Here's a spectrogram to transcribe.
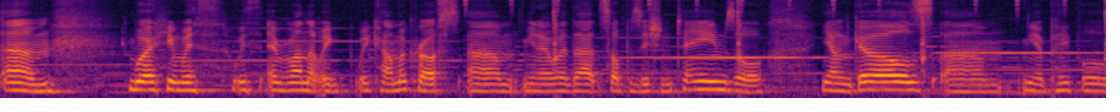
Um, working with, with everyone that we, we come across, um, you know, whether that's opposition teams or young girls, um, you know, people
